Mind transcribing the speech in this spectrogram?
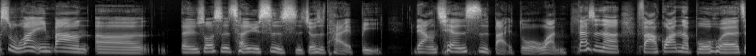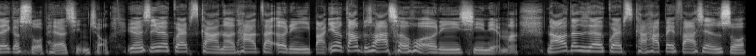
十五万英镑，呃，等于说是乘以四十，就是台币。两千四百多万，但是呢，法官呢驳回了这个索赔的请求，原因是因为 Grabska 呢，他在二零一八，因为刚刚不是说他车祸二零一七年嘛，然后但是这个 Grabska 他被发现说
